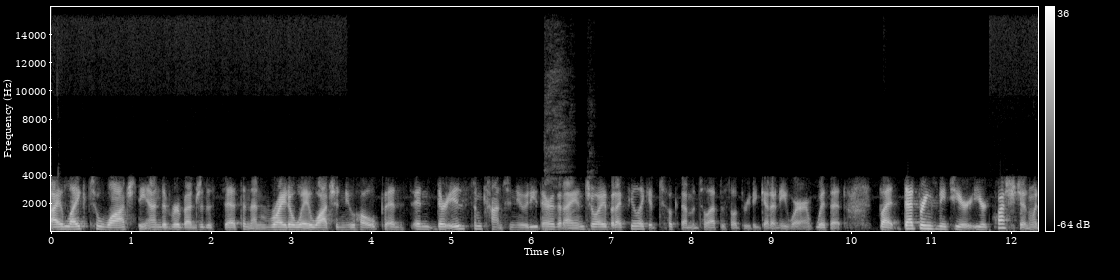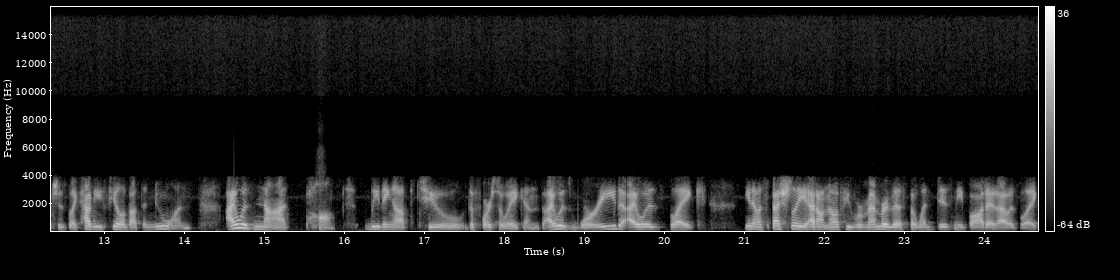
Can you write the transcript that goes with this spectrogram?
I like to watch the end of Revenge of the Sith and then right away watch A New Hope. And, and there is some continuity there that I enjoy, but I feel like it took them until episode three to get anywhere with it. But that brings me to your, your question, which is like, how do you feel about the new ones? I was not pumped leading up to The Force Awakens. I was worried. I was like, you know, especially I don't know if you remember this, but when Disney bought it, I was like,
